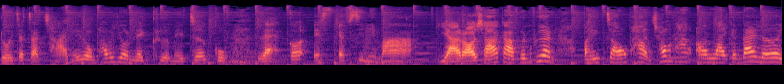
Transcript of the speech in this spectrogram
โดยจะจัดฉายในโรงภาพยนตร์ในเครือเมเจอร์กรุ๊ปและก็ SF Cinema อย่ารอช้าค่ะเพื่อนๆ ไปจองผ่านช่องทางออนไลน์กันได้เลย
